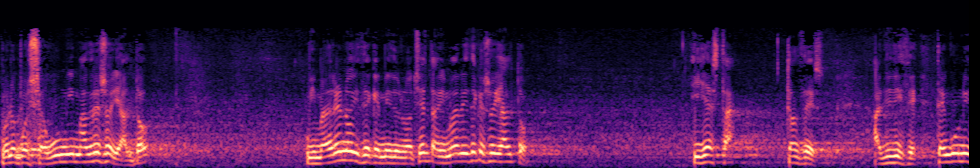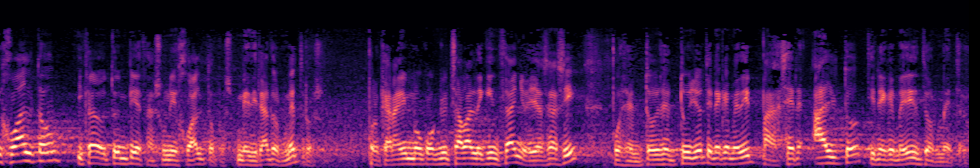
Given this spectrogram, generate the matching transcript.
Bueno, pues según mi madre soy alto. Mi madre no dice que mide un 80, mi madre dice que soy alto. Y ya está. Entonces, a ti dice, tengo un hijo alto, y claro, tú empiezas, un hijo alto, pues medirá dos metros. Porque ahora mismo cualquier chaval de 15 años ya sea así, pues entonces el tuyo tiene que medir, para ser alto, tiene que medir dos metros.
